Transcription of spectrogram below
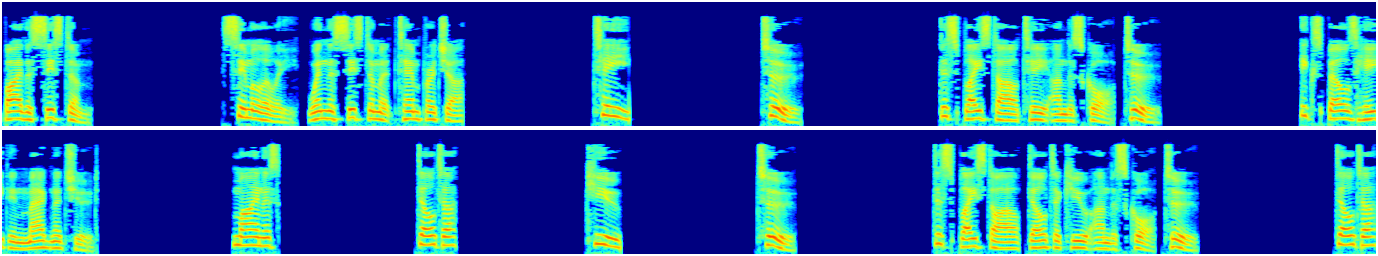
By the system. Similarly, when the system at temperature T two display style T underscore 2 expels heat in magnitude minus delta Q 2 display style delta Q underscore 2 delta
